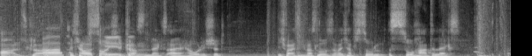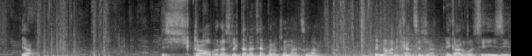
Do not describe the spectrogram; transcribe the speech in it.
Oh, alles klar. Ah, ich hab okay, solche krassen Lags. Ey, holy shit. Ich weiß nicht, was los ist, aber ich hab so, so harte Lags. Ja. Ich glaube, das liegt an der Temperatur meiner Zimmer. Bin mir aber nicht ganz sicher. Egal, hol sie easy.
